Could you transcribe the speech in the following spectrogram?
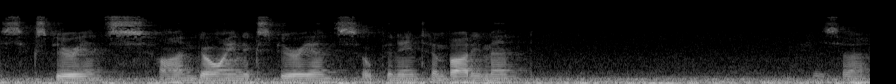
this experience, ongoing experience, opening to embodiment, is uh,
